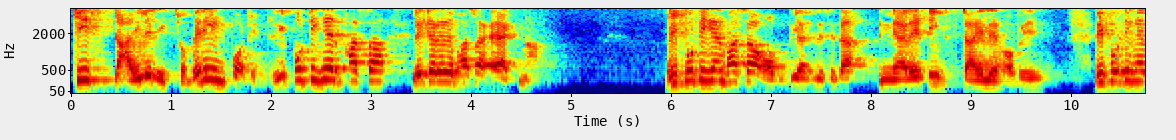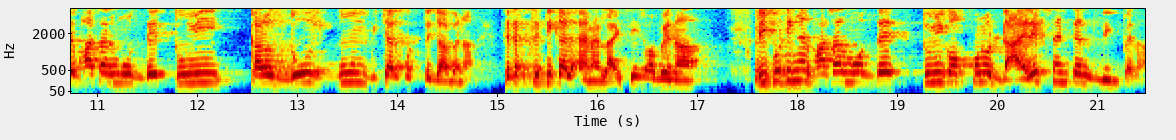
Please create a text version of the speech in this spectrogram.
কি স্টাইলে লিখছো? ভেরি ইম্পর্টেন্ট রিপোর্টিং এর ভাষা লেটারের ভাষা এক না। রিপোর্টিং এর ভাষা অবভিয়াসলি সেটা ন্যারেটিভ স্টাইলে হবে। রিপোর্টিং এর ভাষার মধ্যে তুমি কারও দোষ, গুণ বিচার করতে যাবে না। সেটা ক্রিটিক্যাল অ্যানালাইসিস হবে না। রিপোর্টিং এর ভাষার মধ্যে তুমি কখনো ডাইরেক্ট সেন্টেন্স লিখবে না।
